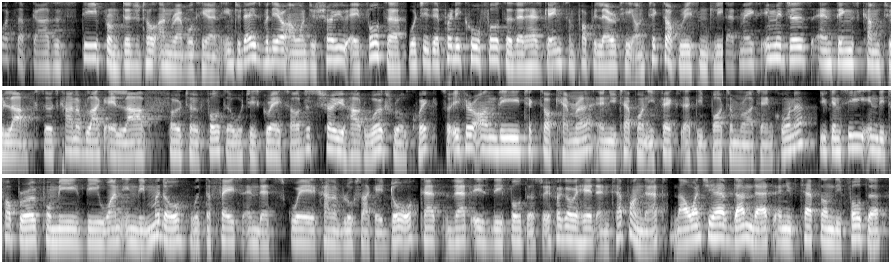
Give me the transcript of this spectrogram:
What's up guys, it's Steve from Digital Unraveled here and in today's video I want to show you a filter which is a pretty cool filter that has gained some popularity on TikTok recently that makes images and things come to life. So it's kind of like a live photo filter which is great. So I'll just show you how it works real quick. So if you're on the TikTok camera and you tap on effects at the bottom right hand corner, you can see in the top row for me the one in the middle with the face and that square kind of looks like a door. That That is the filter. So if I go ahead and tap on that. Now, once you have done that and you've tapped on the filter,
